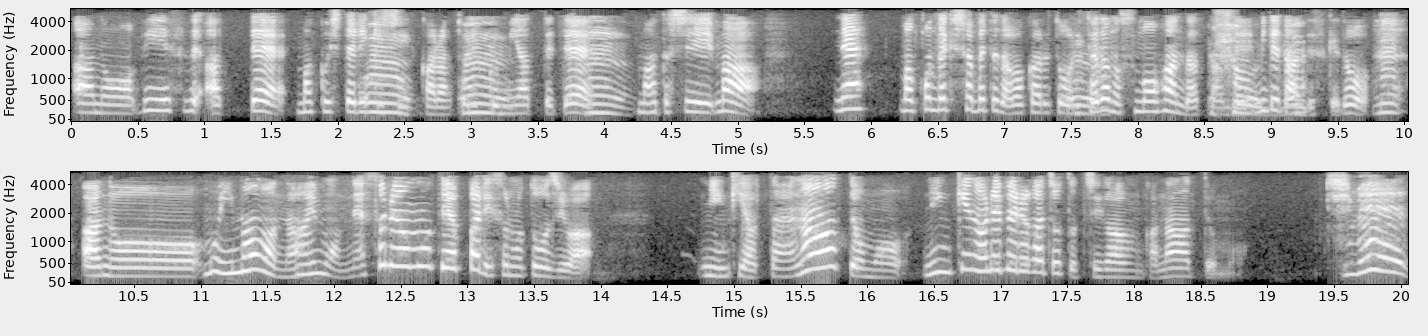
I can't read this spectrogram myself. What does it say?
あの BS であって幕下力士から取り組みやってて、うん。まあ、私まあねまあ、こんだけ喋ってたら分かる通り、うん。ただの相撲ファンだったんそうね。で見てたんですけど、ね。あのーもう今はないもんね。それを思うとやっぱりその当時は人気やったんやなって思う。人気のレベルがちょっと違うんかなって思う知名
